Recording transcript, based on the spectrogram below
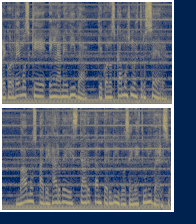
Recordemos que en la medida que conozcamos nuestro ser, vamos a dejar de estar tan perdidos en este universo.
